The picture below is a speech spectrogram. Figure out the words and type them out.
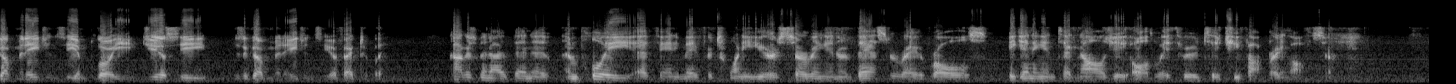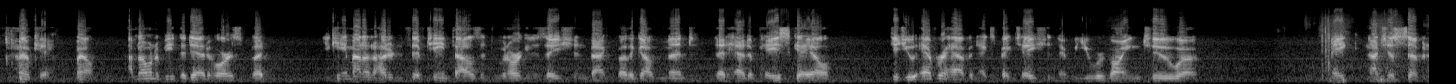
government agency employee. GSE is a government agency, effectively. Congressman, I've been an employee at Fannie Mae for 20 years, serving in a vast array of roles, beginning in technology all the way through to Chief Operating Officer. Okay, well, I'm not going to beat the dead horse, but you came out at 115,000 to an organization backed by the government that had a pay scale. Did you ever have an expectation that you were going to uh, make not just seven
